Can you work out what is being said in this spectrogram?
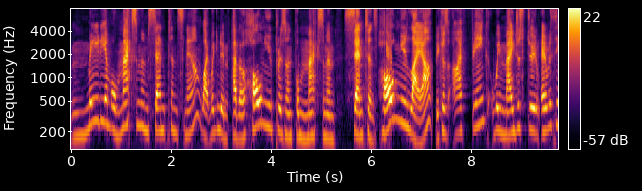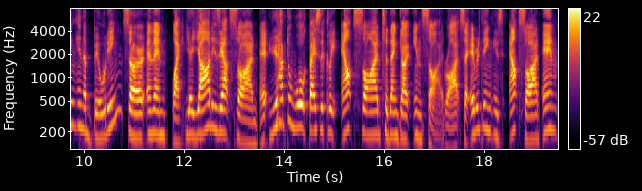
medium or maximum sentence now. Like we can do have a whole new prison for maximum sentence, whole new layout because I think we may just do everything in a building. So, and then like your yard is outside. Eh, you have to walk basically outside to then go inside, right? So everything is outside. And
